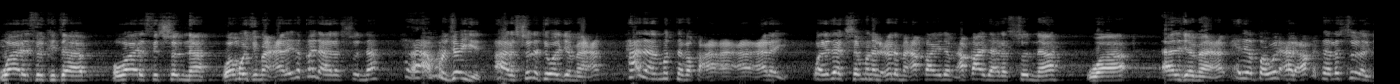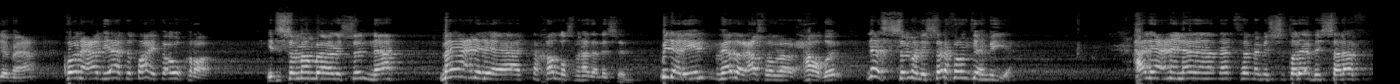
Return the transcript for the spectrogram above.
وارد في الكتاب ووارد في السنة ومجمع عليه. قيل أهل السنة هذا أمر جيد. أهل السنة والجماعة هذا المتفق عليه. ولذلك يسمون العلماء عقائدهم عقائد أهل السنة والجماعة بحيث يطول على عقيدة أهل السنة والجماعة. كون عاد يأتي طائفة أخرى يتسمون بأهل السنة ما يعني التخلص من هذا الاسم. بدليل في هذا العصر الحاضر ناس تسمون السلف وهم جهمية. هل يعني لا نتسمى بالسلف؟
